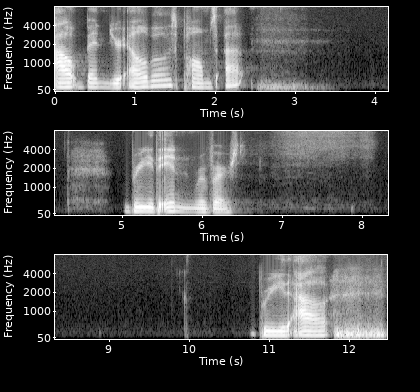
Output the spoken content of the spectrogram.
out, bend your elbows, palms up. Breathe in, reverse. Breathe out to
